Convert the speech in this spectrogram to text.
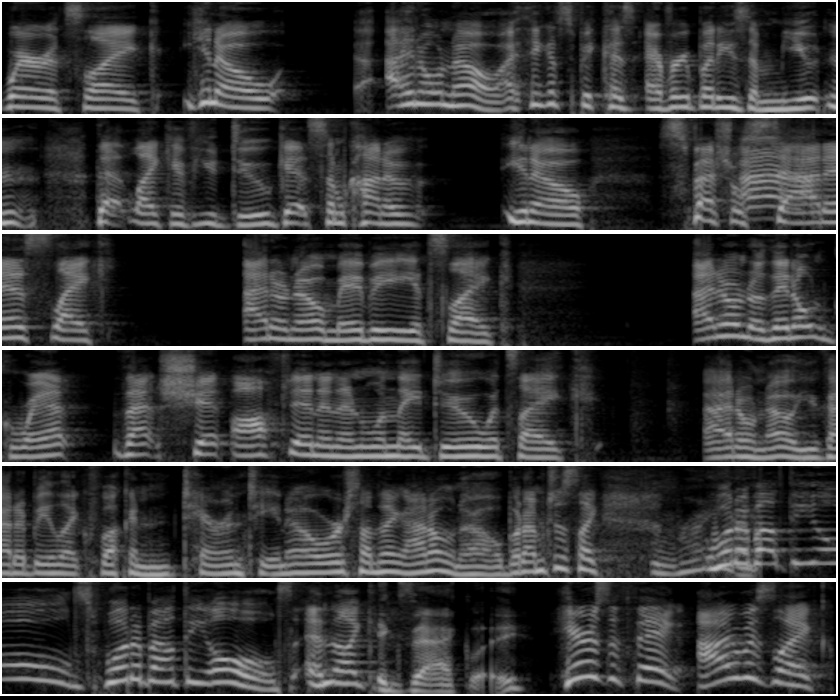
where it's like, you know, I don't know. I think it's because everybody's a mutant that like if you do get some kind of, you know, special ah. status, like I don't know, maybe it's like I don't know, they don't grant that shit often and then when they do, it's like I don't know, you got to be like fucking Tarantino or something. I don't know, but I'm just like, what about the olds? What about the olds? And like Exactly. Here's the thing. I was like,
